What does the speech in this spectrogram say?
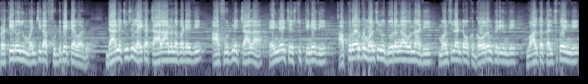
ప్రతిరోజు మంచిగా ఫుడ్ పెట్టేవారు. దాన్ని చూసి లైక చాలా ఆనందపడేది. ఆ ఫుడ్ని చాలా ఎంజాయ్ చేస్తూ తినేది. అప్పటి వరకు మనుషులు దూరంగా ఉన్న అది మనుషులంటే ఒక గౌరవం పెరిగింది. వాళ్ళతో కలిసిపోయింది.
